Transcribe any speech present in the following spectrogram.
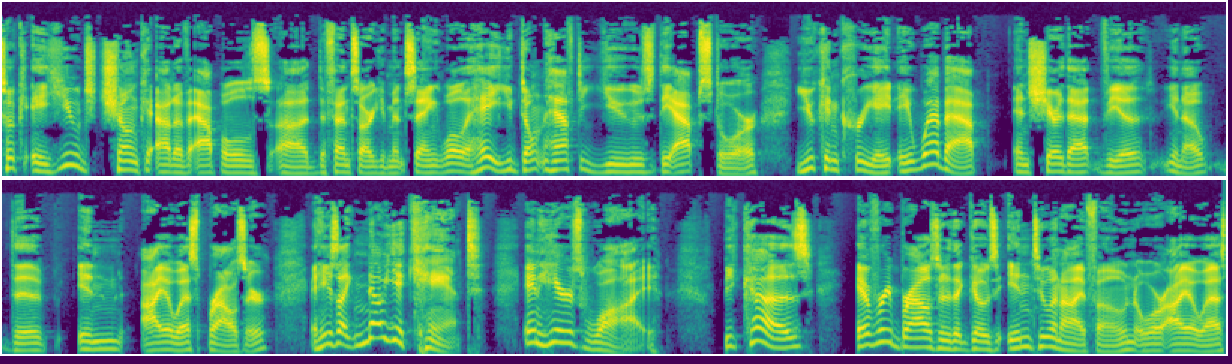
took a huge chunk out of Apple's uh, defense argument, saying, "Well, hey, you don't have to use the App Store. You can create a web app and share that via, you know, the in iOS browser." And he's like, "No, you can't." And here's why: because every browser that goes into an iPhone or iOS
